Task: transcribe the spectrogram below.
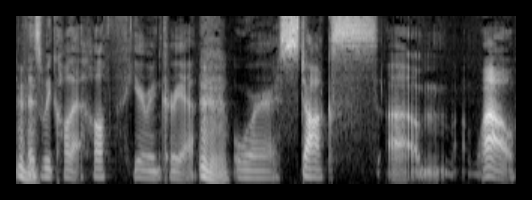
as we call it health here in Korea, or stocks. Um, wow.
